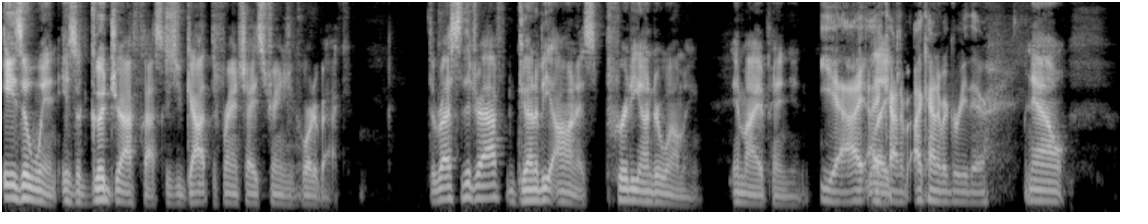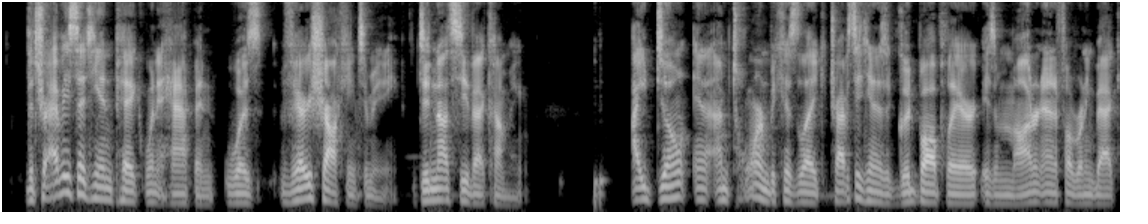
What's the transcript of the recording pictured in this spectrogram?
is a win, is a good draft class because you got the franchise changing quarterback. The rest of the draft, gonna be honest, pretty underwhelming in my opinion. Yeah, I, like, I kind of I kind of agree there. Now, the Travis Etienne pick when it happened was very shocking to me. Did not see that coming. I don't, and I'm torn because like Travis Etienne is a good ball player, is a modern NFL running back.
